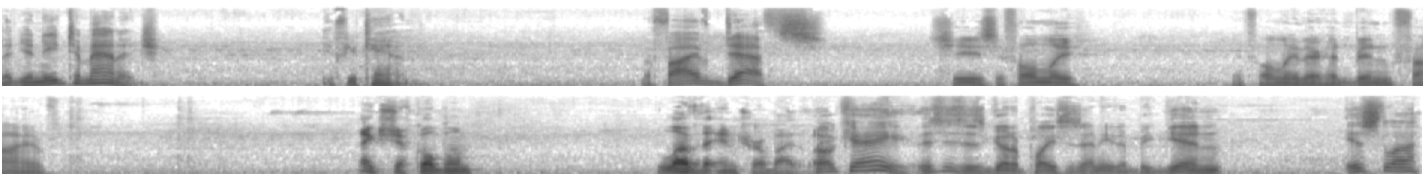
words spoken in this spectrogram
that you need to manage, if you can. The five deaths. Jeez, if only. If only there had been five. Thanks, Jeff Goldblum. Love the intro, by the way. Okay, this is as good a place as any to begin. Isla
